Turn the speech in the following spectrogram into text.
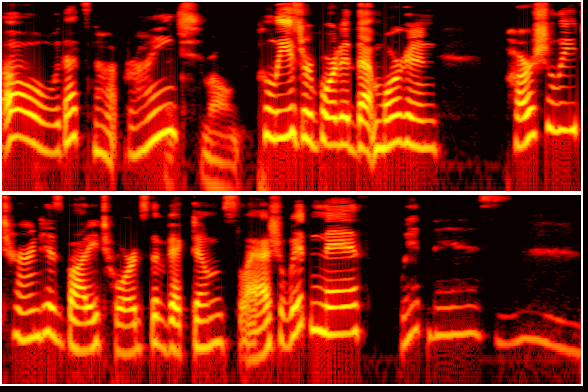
Oh, that's not right. Wrong. Police reported that Morgan partially turned his body towards the victim slash witness witness hmm.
